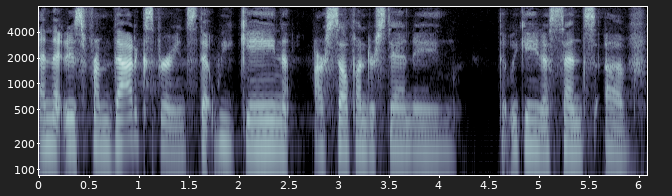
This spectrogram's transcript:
and that is from that experience that we gain our self understanding, that we gain a sense of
